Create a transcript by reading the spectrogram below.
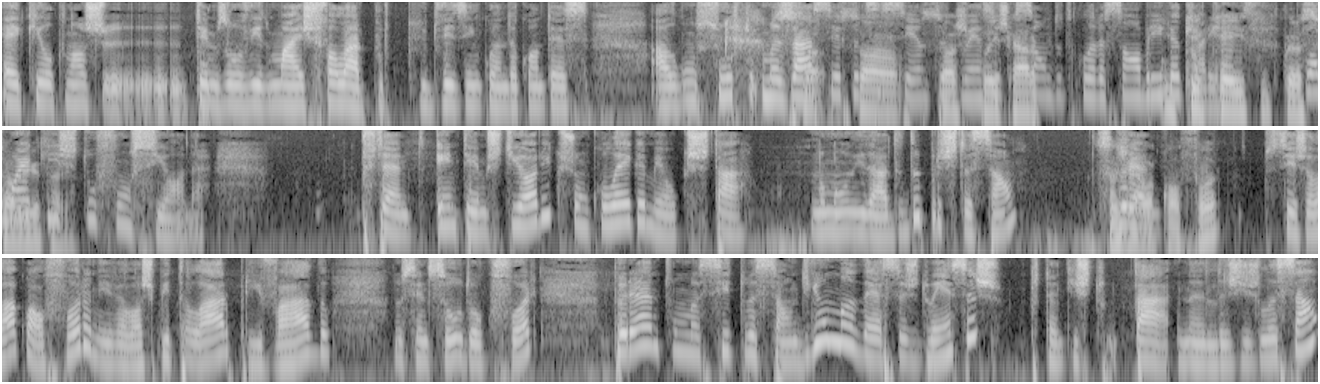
é aquilo que nós uh, temos ouvido mais falar, porque de vez em quando acontece algum surto, mas só, há cerca só, de 60 doenças que são de declaração obrigatória. O que é, que é isso de declaração Como obrigatória? é que isto funciona? Portanto, em termos teóricos, um colega meu que está numa unidade de prestação, seja durante, ela qual for, seja lá qual for, a nível hospitalar, privado, no centro de saúde ou o que for, perante uma situação de uma dessas doenças, portanto, isto está na legislação,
